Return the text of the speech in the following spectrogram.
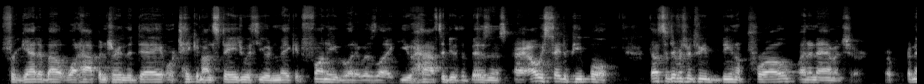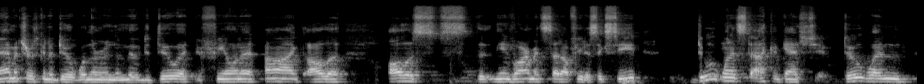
forget about what happened during the day or take it on stage with you and make it funny. But it was like you have to do the business. I always say to people, that's the difference between being a pro and an amateur. An amateur is going to do it when they're in the mood to do it. You're feeling it. Ah, all the all this the, the environment set up for you to succeed. Do it when it's stacked against you. Do it when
